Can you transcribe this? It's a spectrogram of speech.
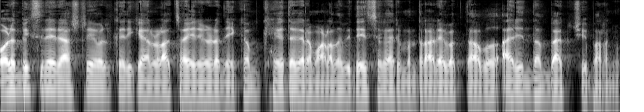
ഒളിമ്പിക്സിനെ രാഷ്ട്രീയവൽക്കരിക്കാനുള്ള ചൈനയുടെ നീക്കം ഖേദകരമാണെന്ന് വിദേശകാര്യ മന്ത്രാലയ വക്താവ് അരിന്ദം ബാഗ്ചി പറഞ്ഞു.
